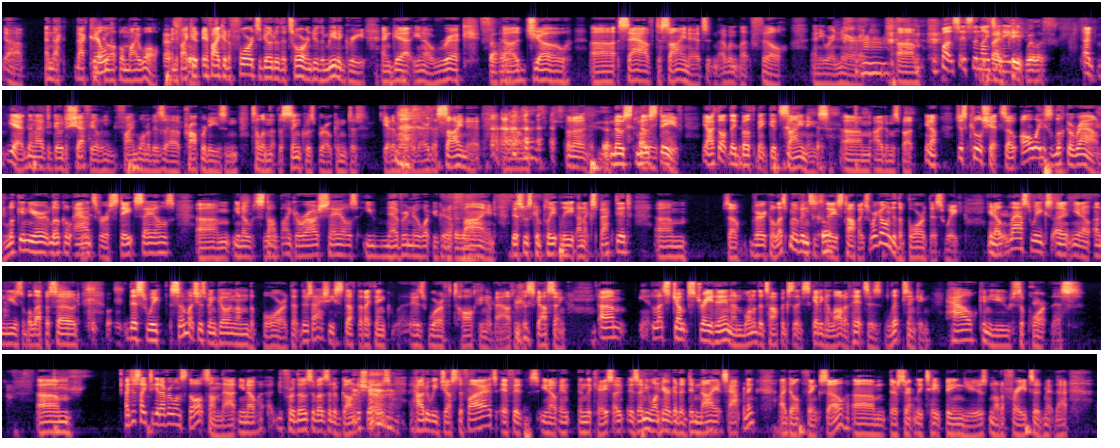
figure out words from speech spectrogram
uh, and that that could go up on my wall. That's and if I could if I could afford to go to the tour and do the meet and greet and get you know Rick, uh, Joe, uh, Sav to sign it, I wouldn't let Phil anywhere near it. Um, but it's, it's the 1980s. find Pete Willis. I'd, yeah, then I'd have to go to Sheffield and find one of his uh, properties and tell him that the sink was broken to get him over there to sign it. Um, but uh, no, no Funny Steve. Yeah, I thought they'd both make good signings um, items, but you know, just cool shit. So always look around, look in your local ads for estate sales. Um, you know, stop by garage sales. You never know what you're going to find. This was completely unexpected. Um, So very cool. Let's move into Cool. today's topics. We're going to the board this week. You know, last week's uh, you know unusable episode. This week, so much has been going on the board that there's actually stuff that I think is worth talking about and discussing. Um, let's jump straight in. And one of the topics that's getting a lot of hits is lip syncing. How can you support this? Um, I'd just like to get everyone's thoughts on that. You know, for those of us that have gone to shows, how do we justify it? If it's, you know, in, in the case, is anyone here going to deny it's happening? I don't think so. Um, there's certainly tape being used. I'm not afraid to admit that.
